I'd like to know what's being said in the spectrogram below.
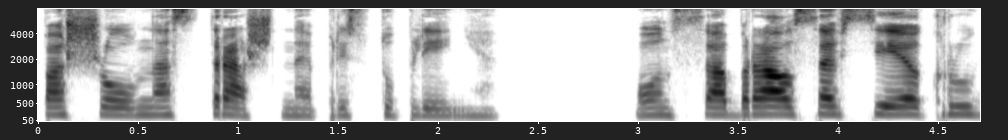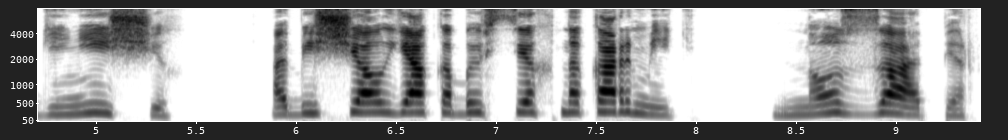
пошел на страшное преступление. Он собрал со всей округи нищих, обещал якобы всех накормить, но запер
